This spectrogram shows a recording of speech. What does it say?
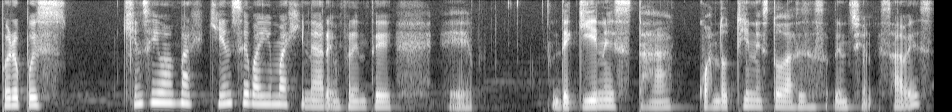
Pero pues, ¿quién se, iba quién se va a imaginar enfrente eh, de quién está cuando tienes todas esas atenciones, sabes?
